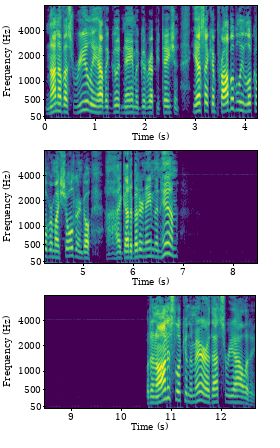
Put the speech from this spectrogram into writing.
None of us really have a good name, a good reputation. Yes, I can probably look over my shoulder and go, I got a better name than him. But an honest look in the mirror, that's reality.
